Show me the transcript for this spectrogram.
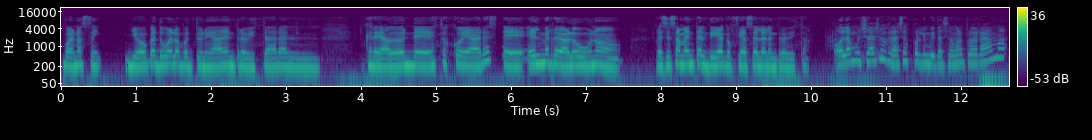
Bueno, sí. Yo que tuve la oportunidad de entrevistar al creador de estos collares, eh, él me regaló uno precisamente el día que fui a hacerle la entrevista. Hola muchachos, gracias por la invitación al programa.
